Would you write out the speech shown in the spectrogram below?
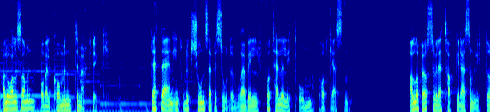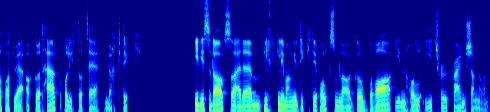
Hallo alle sammen, og velkommen til Mørkdykk. Dette er en introduksjonsepisode hvor jeg vil fortelle litt om podkasten. Aller først vil jeg takke deg som lytter for at du er akkurat her og lytter til Mørkdykk. I disse dager så er det virkelig mange dyktige folk som lager bra innhold i true crime-sjangeren.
